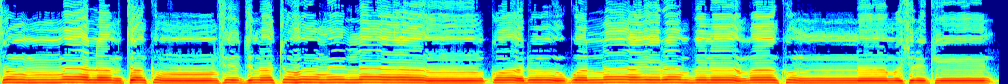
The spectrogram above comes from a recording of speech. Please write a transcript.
ثم لم تكن فتنتهم إلا قالوا والله ربنا ما كنا مشركين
